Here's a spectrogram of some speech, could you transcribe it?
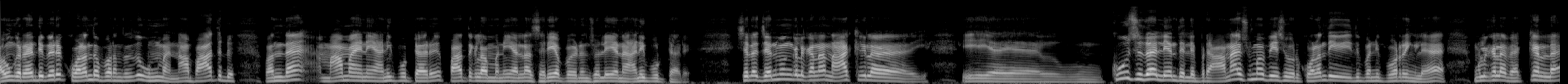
அவங்க ரெண்டு பேரும் குழந்த பிறந்தது உண்மை. நான் பார்த்துட்டு வந்தேன். மாமா என்னை அனுப்பிவிட்டாரு. பார்த்துக்கலாம் பண்ணி எல்லாம் சரியாக போயிடும்னு சொல்லி என்னை அனுப்பி விட்டாரு சில ஜென்மங்களுக்கெல்லாம் நாக்கில் கூசுதா இல்லையான்னு தெரியல. இப்படி அனாவசியமாக பேசி ஒரு குழந்தைய இது பண்ணி போடுறீங்களே உங்களுக்கெல்லாம் வெக்கம் இல்லை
